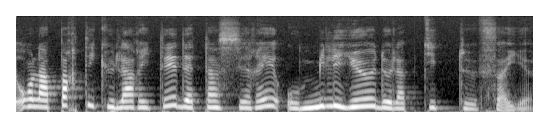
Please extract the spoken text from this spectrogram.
ont la particularité d'être insérés au milieu de la petite feuille.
